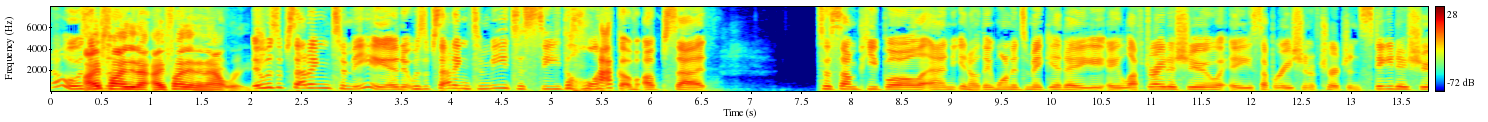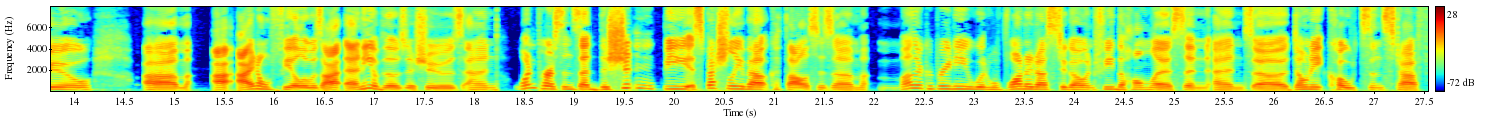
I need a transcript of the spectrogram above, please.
No, I upset- find it, I find it an outrage. It was upsetting to me, and it was upsetting to me to see the lack of upset to some people. And, you know, they wanted to make it a, a left right issue, a separation of church and state issue. Um, I, I don't feel it was uh, any of those issues. And one person said this shouldn't be, especially about Catholicism. Mother Cabrini would have wanted us to go and feed the homeless and and uh, donate coats and stuff,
